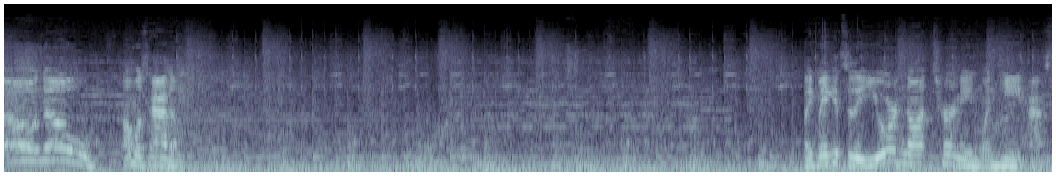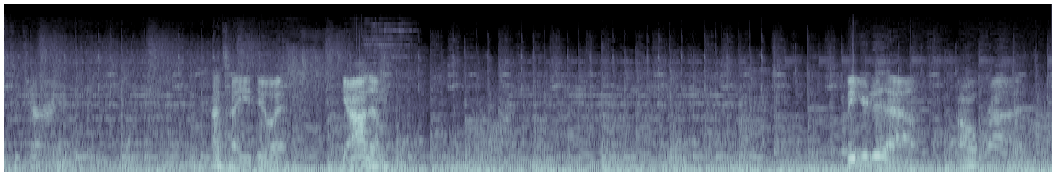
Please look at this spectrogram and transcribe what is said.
Oh no! Almost had him. Like, make it so that you're not turning when he has to turn. That's how you do it. Got him. Figured it out. Alright.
